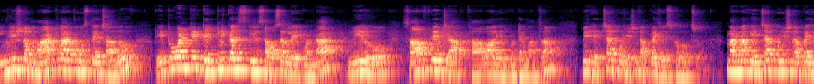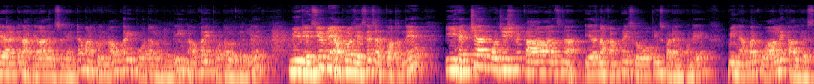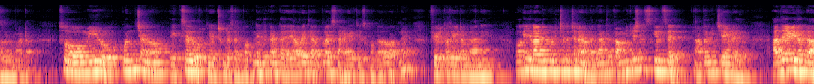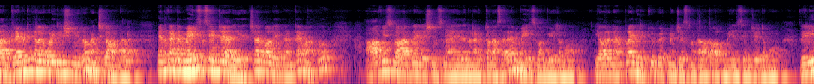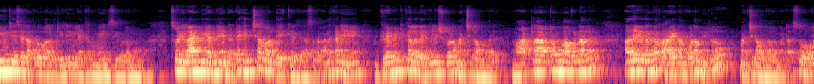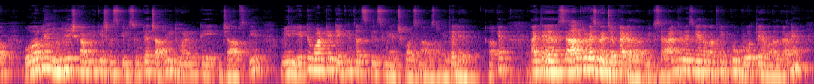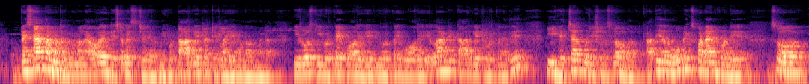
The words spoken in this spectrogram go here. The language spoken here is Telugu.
ఇంగ్లీష్లో మాట్లాడటం వస్తే చాలు. ఎటువంటి టెక్నికల్ స్కిల్స్ అవసరం లేకుండా మీరు సాఫ్ట్వేర్ జాబ్ కావాలి అనుకుంటే మాత్రం మీరు హెచ్ఆర్ పొజిషన్కి అప్లై చేసుకోవచ్చు. మరి నాకు హెచ్ఆర్ పొజిషన్కి అప్లై చేయాలంటే నాకు ఎలా తెలుస్తుంది అంటే మనకు నౌకరీ పోర్టల్ ఉంటుంది. ఈ నౌకరీ పోర్టల్లోకి వెళ్ళి మీ రెజ్యూమ్ని అప్లోడ్ చేస్తే సరిపోతుంది. ఈ హెచ్ఆర్ పొజిషన్ కావాల్సిన ఏదైనా కంపెనీస్లో ఓపెనింగ్స్ పడాయనుకోండి మీ నెంబర్కి వాళ్ళే కాల్ చేస్తారనమాట సో మీరు కొంచెం ఎక్సెల్ వర్క్ నేర్చుకుంటే సరిపోతుంది. ఎందుకంటే ఎవరైతే ఎంప్లాయీస్ని హైర్ చేసుకుంటారో వాటిని ఫిల్టర్ చేయడం కానీ ఓకే ఇలాంటి కొన్ని చిన్న చిన్నవి ఉంటాయి. అంతే కమ్యూనికేషన్ స్కిల్సే అంతకుమించి ఏం లేదు. అదేవిధంగా గ్రామటికల్గా కూడా ఇంగ్లీష్ మీరు మంచిగా ఉండాలి. ఎందుకంటే మెయిల్స్ సేమ్ చేయాలి. హెచ్ఆర్ వాళ్ళు ఏంటంటే మనకు ఆఫీస్లో ఆర్గనైజేషన్స్ ఏదైనా నడుపుతున్నా సరే మెయిల్స్ పంపించడము ఎవరైనా ఎంప్లాయీని రిక్రూట్మెంట్ చేసుకున్న తర్వాత వాళ్ళకి మెయిల్స్ సెండ్ చేయడము రిలీవింగ్ చేసేటప్పుడు వాళ్ళకి రిలీవింగ్ లెటర్ మెయిల్స్ ఇవ్వడము సో ఇలాంటివన్నీ ఏంటంటే హెచ్ఆర్ వాళ్ళు టేక్ కేర్ చేస్తారు. అందుకని గ్రామటికల్గా ఇంగ్లీష్ కూడా మంచిగా ఉండాలి. మాట్లాడటం బాగుండాలి. అదేవిధంగా రాయటం కూడా మీరు మంచిగా ఉండాలన్నమాట. So only English communication skills ఉంటే చాలు ఇటువంటి జాబ్స్కి మీరు ఎటువంటి టెక్నికల్ స్కిల్స్ నేర్చుకోవాల్సిన అవసరం అయితే లేదు. ఓకే అయితే శాలరీ వైజ్ నేను చెప్పా కదా మీకు శాలరీ వైజ్కి అయితే మాత్రం ఎక్కువ గ్రోత్ ఏముండదు కానీ ప్రశాంతంగా ఉంటుంది. మిమ్మల్ని ఎవరో డిస్టర్బెన్స్ చేయరు. మీకు టార్గెట్లు అంటే ఇట్లా ఏమి అనమాట ఈ రోజుకి ఈ వర్క్ అయిపోవాలి రేపు ఈ వర్క్ అయిపోవాలి ఎలాంటి టార్గెట్ వర్క్ అనేది ఈ హెచ్ఆర్ పొజిషన్స్లో ఉండదు. కాకపోతే ఏదైనా ఓపెనింగ్స్ పడ్డాయనుకోండి సో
